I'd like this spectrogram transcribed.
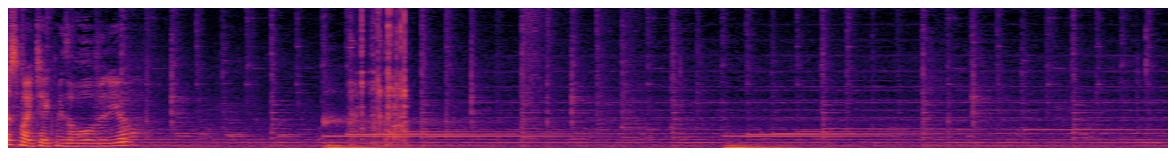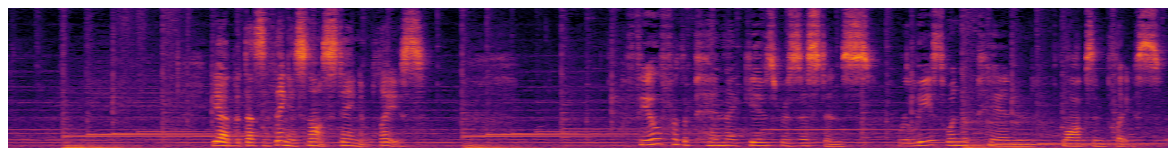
This might take me the whole video. Yeah, but that's the thing, it's not staying in place. Feel for the pin that gives resistance. Release when the pin locks in place.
